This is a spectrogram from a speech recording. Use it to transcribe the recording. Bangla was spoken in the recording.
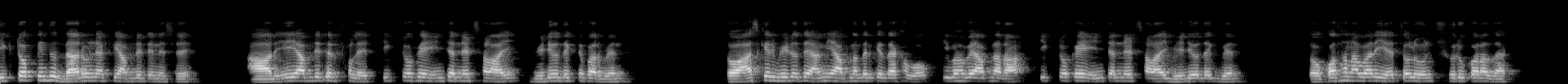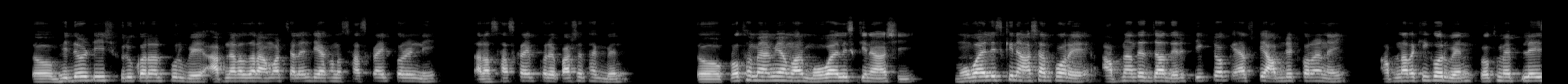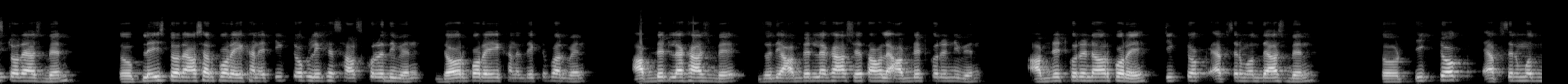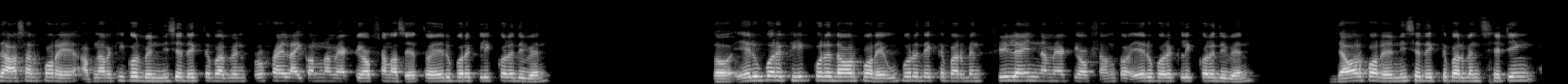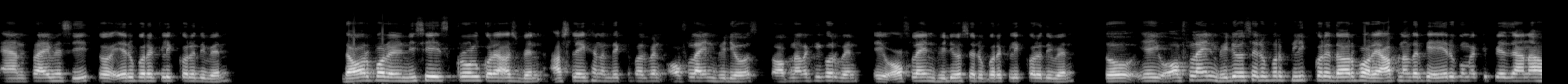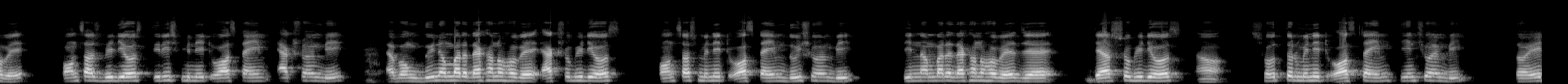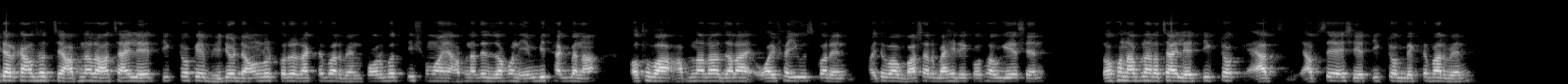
টিকটক কিন্তু দারুণ একটি আপডেট এনেছে। আর এই আপডেটের ফলে টিকটকে ইন্টারনেট ছাড়াই ভিডিও দেখতে পারবেন। তো আজকের ভিডিওতে আমি আপনাদেরকে দেখাবো কীভাবে আপনারা টিকটকে ইন্টারনেট ছাড়াই ভিডিও দেখবেন। তো কথা না বাড়িয়ে চলুন শুরু করা যাক। তো ভিডিওটি শুরু করার পূর্বে আপনারা যারা আমার চ্যানেলটি এখনও সাবস্ক্রাইব করেননি, তারা সাবস্ক্রাইব করে পাশে থাকবেন। তো প্রথমে আমি আমার মোবাইল স্ক্রিনে আসি। মোবাইল স্ক্রিনে আসার পরে আপনাদের যাদের টিকটক অ্যাপসটি আপডেট করা নেই আপনারা কি করবেন? প্রথমে প্লে স্টোরে আসবেন। তো প্লে স্টোরে আসার পরে এখানে টিকটক লিখে সার্চ করে দিবেন। দেওয়ার পরে এখানে দেখতে পারবেন আপডেট লেখা আসবে। যদি আপডেট লেখা আসে তাহলে আপডেট করে নেবেন। আপডেট করে নেওয়ার পরে টিকটক অ্যাপসের মধ্যে আসবেন। তো টিকটক অ্যাপসের মধ্যে আসার পরে আপনারা কি করবেন? নিচে দেখতে পারবেন প্রোফাইল আইকন নামে একটি অপশন আছে। তো এর উপরে ক্লিক করে দিবেন। তো এর উপরে ক্লিক করে দেওয়ার পরে উপরে দেখতে পারবেন থ্রি লাইন নামে একটি অপশন তো এর উপরে ক্লিক করে দিবেন। দেওয়ার পরে নিচে দেখতে পারবেন সেটিং অ্যান্ড প্রাইভেসি তো এর উপরে ক্লিক করে দিবেন। দেওয়ার পরে নিচে স্ক্রল করে আসবেন, আসলে এখানে দেখতে পারবেন অফলাইন ভিডিওস তো আপনারা কি করবেন? এই অফলাইন ভিডিওস এর উপরে ক্লিক করে দিবেন। তো এই অফলাইন ভিডিওস এর উপর ক্লিক করে দেওয়ার পরে আপনাদেরকে এরকম একটি পেজে আনা হবে। পঞ্চাশ ভিডিওস তিরিশ মিনিট ওয়াচ টাইম একশো এমবি এবং দুই নম্বরে দেখানো হবে একশো ভিডিওস পঞ্চাশ মিনিট ওয়াচ টাইম দুইশো এমবি তিন নম্বরে দেখানো হবে যে দেড়শো ভিডিওস সত্তর মিনিট ওয়াচ টাইম তিনশো এমবি তো এটার কাজ হচ্ছে আপনারা চাইলে টিকটকে ভিডিও ডাউনলোড করে রাখতে পারবেন। পরবর্তী সময়ে আপনাদের যখন এমবি থাকবে না, অথবা আপনারা যারা ওয়াইফাই ইউজ করেন, হয়তোবা বাসার বাইরে কোথাও গিয়েছেন, তখন আপনারা চাইলে টিকটক অ্যাপস অ্যাপসে এসে টিকটক দেখতে পারবেন।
